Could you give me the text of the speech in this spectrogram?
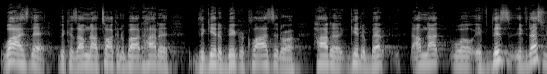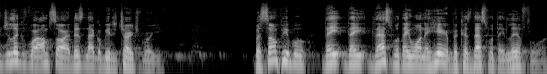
Why is that? Because I'm not talking about how to, to get a bigger closet or how to get a better. I'm not, well, if this if that's what you're looking for, I'm sorry, this is not gonna be the church for you. But some people, they they that's what they want to hear because that's what they live for.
